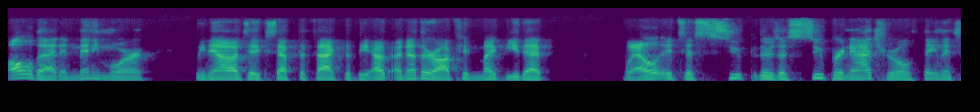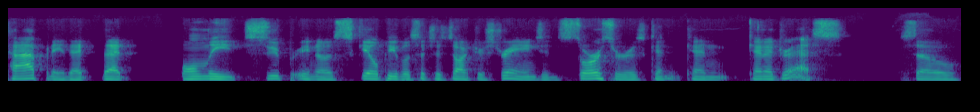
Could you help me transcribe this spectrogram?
all that and many more, we now have to accept the fact that the another option might be that, well, it's a super. There's a supernatural thing that's happening that that only super you know skilled people such as Doctor Strange and sorcerers can can can address. So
